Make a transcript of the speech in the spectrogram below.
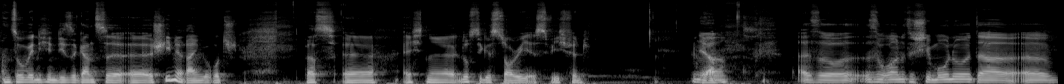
Und so bin ich in diese ganze äh, Schiene reingerutscht, was äh, echt eine lustige Story ist, wie ich finde. Ja. ja. Also Sorano Shimono, da äh,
